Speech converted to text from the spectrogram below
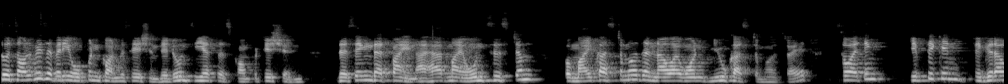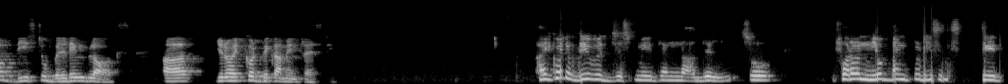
So it's always a very open conversation. They don't see us as competition. They're saying that fine, I have my own system for my customers, and now I want new customers, right? So I think if they can figure out these two building blocks, uh, you know, it could become interesting. I quite agree with Jasmeet and Adhil. So for a new bank to be succeed,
